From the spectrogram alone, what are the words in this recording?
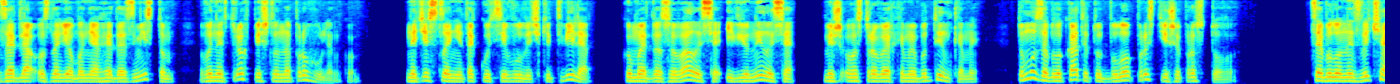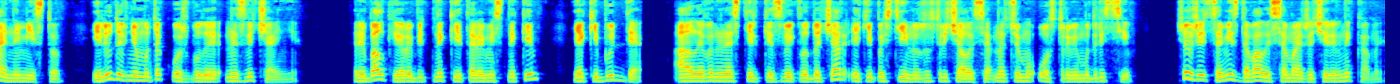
Задля ознайомлення геда з містом вони втрьох пішли на прогулянку. Нечисленні та куці вулички твіля кумедно звивалися і в'юнилися між гостроверхими будинками, тому заблукати тут було простіше простого. Це було незвичайне місто, і люди в ньому також були незвичайні. Рибалки, робітники та ремісники, як і будь-де, але вони настільки звикли до чар, які постійно зустрічалися на цьому острові мудреців, що вже й самі здавалися майже чарівниками.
